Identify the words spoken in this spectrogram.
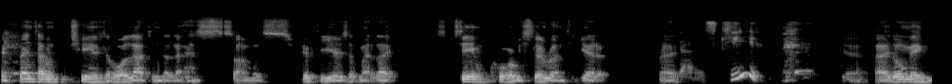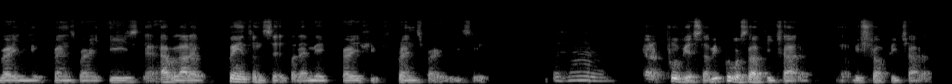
My friends haven't changed a whole lot in the last almost 50 years of my life. Same core, we still run together, right? That is key. yeah, I don't make very new friends very easily. I have a lot of acquaintances, but I make very few friends very easily. Mm-hmm. You gotta prove yourself. We prove ourselves to each other. You know, we shop each other.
